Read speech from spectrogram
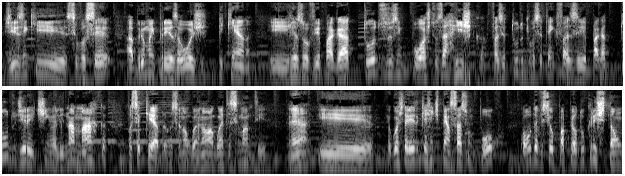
Dizem que se você abrir uma empresa hoje pequena e resolver pagar todos os impostos à risca, fazer tudo o que você tem que fazer, pagar tudo direitinho ali na marca, você quebra, você não, não aguenta se manter. Né? E eu gostaria que a gente pensasse um pouco qual deve ser o papel do cristão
